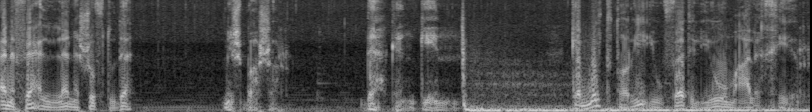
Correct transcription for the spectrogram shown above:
أنا فعلا اللي أنا شفته ده مش بشر ده كان جن. كملت طريقي وفات اليوم على خير.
